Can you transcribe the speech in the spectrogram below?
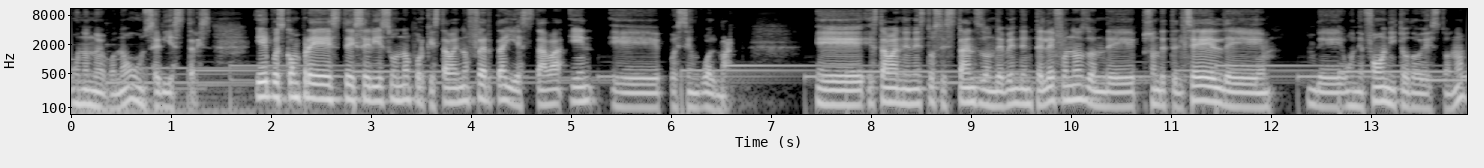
uno nuevo, ¿no? Un Series 3. Y pues compré este Series 1 porque estaba en oferta y estaba en, pues en Walmart. estaban en estos stands donde venden teléfonos, donde pues, son de Telcel, de, de Unifone y todo esto, ¿no?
